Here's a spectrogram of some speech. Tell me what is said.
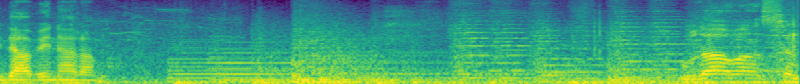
Bir daha beni arama. Bu da avansın.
